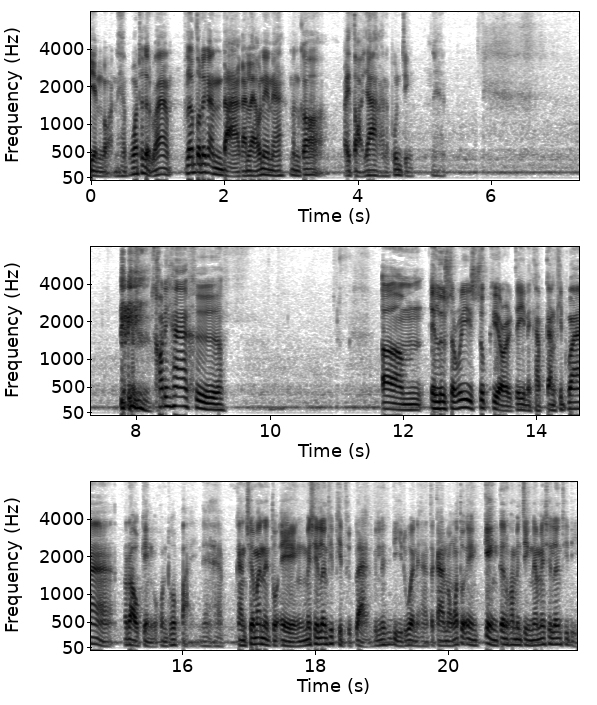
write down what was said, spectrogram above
เย็นก่อนนะครับเพราะว่าถ้าเกิดว่าเริ่มต้นด้วยการด่ากันแล้วเนี่ยนะมันก็ไปต่อยากนะพูดจริงนะฮะข้อที่ห้าคือ um, illusory superiority นะครับการคิดว่าเราเก่งกว่าคนทั่วไปนะครับการเชื่อมั่นในตัวเองไม่ใช่เรื่องที่ผิดหรือแปลกเป็นเรื่องที่ดีด้วยนะฮะแต่การมองว่าตัวเองเก่งเกินความเป็นจริงนะไม่ใช่เรื่องที่ดี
